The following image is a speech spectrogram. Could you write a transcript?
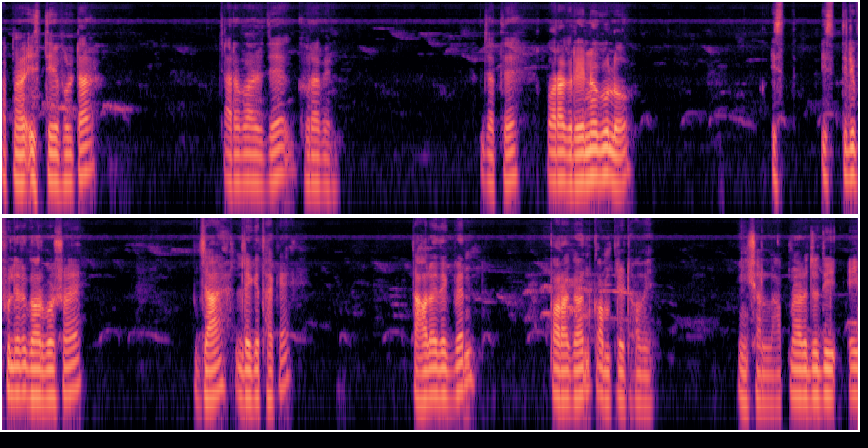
আপনারা স্ত্রী ফুলটার চারপাশ দিয়ে ঘোরাবেন, যাতে পরাগ রেণুগুলো স্ত্রী ফুলের গর্ভাশয়ে যা লেগে থাকে, তাহলে দেখবেন পরাগায়ন কমপ্লিট হবে। ইনশাল্লাহ আপনারা যদি এই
